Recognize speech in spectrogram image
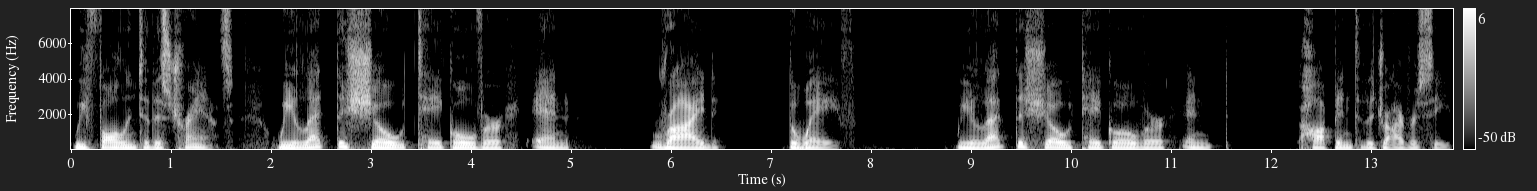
we fall into this trance. We let the show take over and ride the wave. We let the show take over and hop into the driver's seat.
